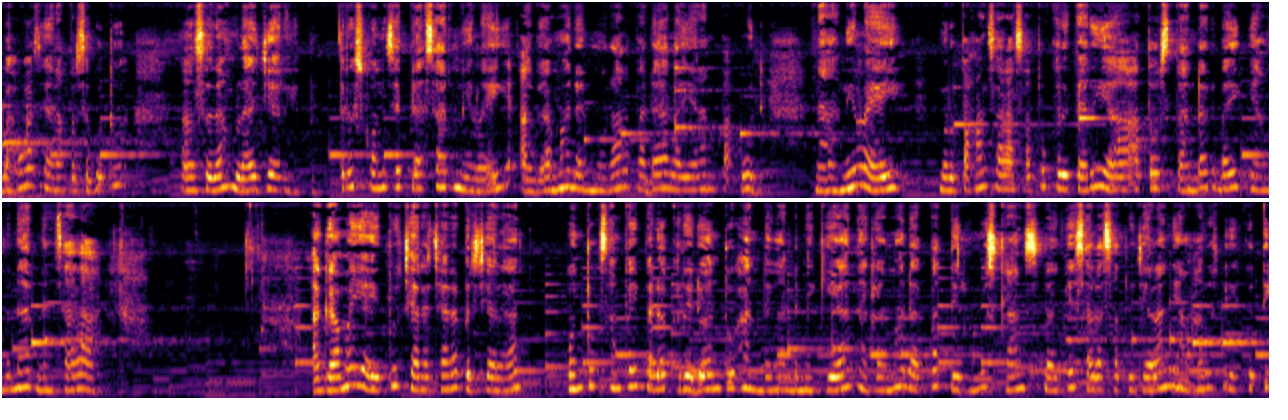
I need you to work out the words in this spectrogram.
bahwa si anak tersebut tuh e, sedang belajar gitu terus konsep dasar nilai agama dan moral pada layanan PAUD Nah, nilai merupakan salah satu kriteria atau standar baik yang benar dan salah. Agama yaitu cara-cara berjalan untuk sampai pada keriduan Tuhan. Dengan demikian, agama dapat dirumuskan sebagai salah satu jalan yang harus diikuti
